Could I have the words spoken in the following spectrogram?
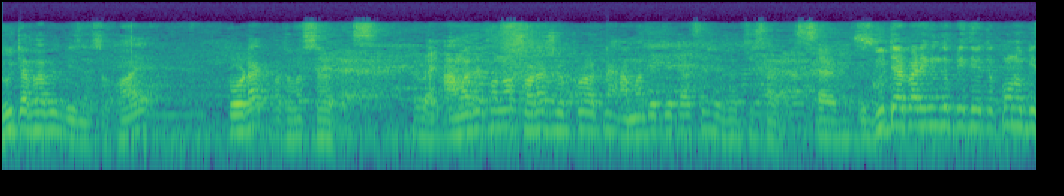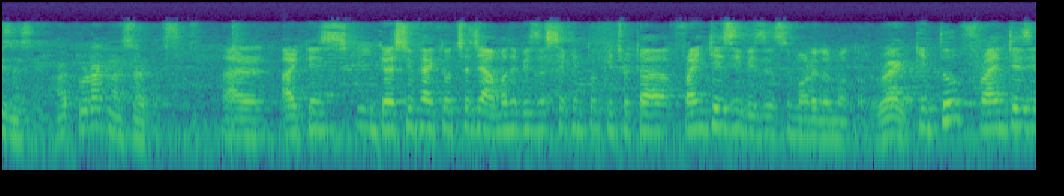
দুইটাভাবে বিজনেস হয় প্রোডাক্ট অথবা সার্ভিস আমাদের কোনো সরাসরি প্রোডাক্ট না আমাদের যেটা আছে সেটা হচ্ছে সার্ভিস এই দুইটার বাইরে কিন্তু পৃথিবীতে কোনো বিজনেস নেই হয় প্রোডাক্ট না সার্ভিস আর আরেকটা ইন্টারেস্টিং ফ্যাক্ট হচ্ছে যে আমাদের বিজনেসটা কিন্তু কিছুটা ফ্র্যাঞ্চাইজি বিজনেস মডেলের মতো. কিন্তু ফ্র্যাঞ্চাইজি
